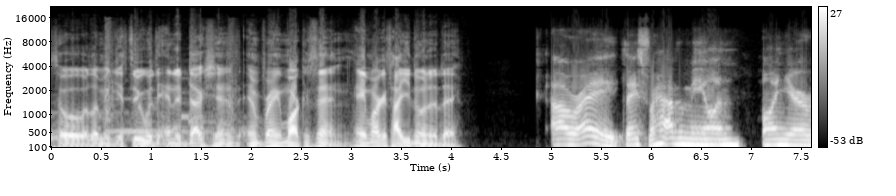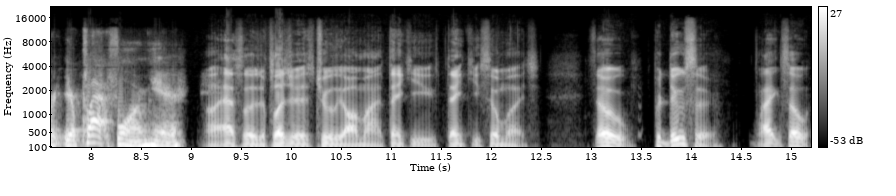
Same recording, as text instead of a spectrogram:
So let me get through with the introductions and bring Marcus in. Hey, Marcus, how you doing today? All right. Thanks for having me on on your your platform here. Uh, absolutely, the pleasure is truly all mine. Thank you, thank you so much. So, producer, like, so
